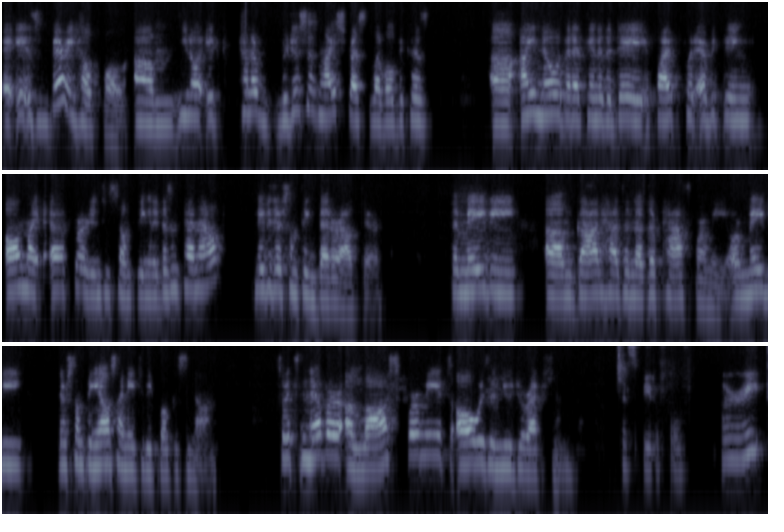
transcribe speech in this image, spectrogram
is very helpful. Um, you know, it kind of reduces my stress level because uh, I know that at the end of the day, if I put everything, all my effort into something and it doesn't pan out, maybe there's something better out there. That maybe um, God has another path for me, or maybe there's something else I need to be focusing on. So it's never a loss for me, it's always a new direction. That's beautiful. All right.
